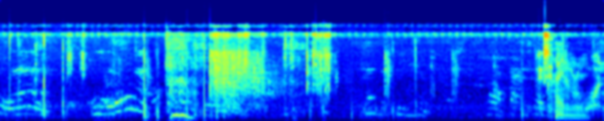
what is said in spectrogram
ตรง Exhibit Kind number of. one,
